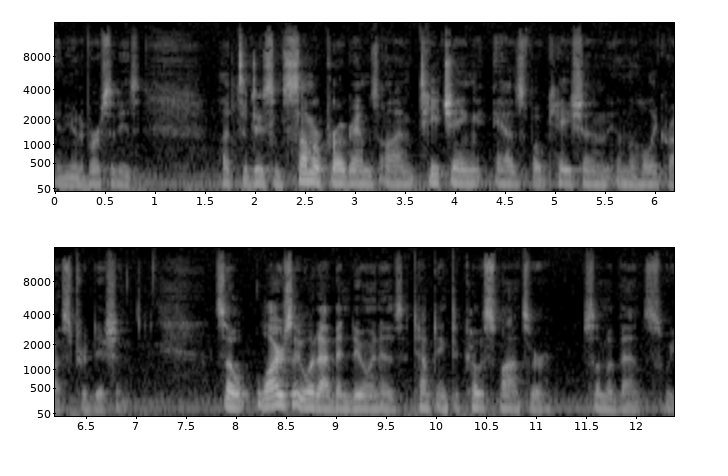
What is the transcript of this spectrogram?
and Universities uh, to do some summer programs on teaching as vocation in the Holy Cross tradition. So largely what I've been doing is attempting to co-sponsor some events. We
